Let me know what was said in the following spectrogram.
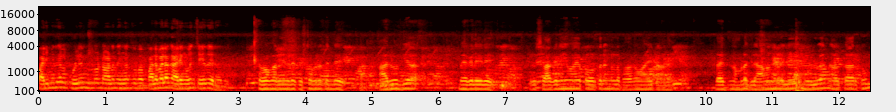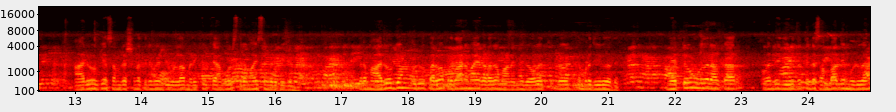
പരിമിതികൾക്കുള്ളിൽ നിന്നുകൊണ്ടാണ് നിങ്ങൾക്ക് പല പല കാര്യങ്ങളും ചെയ്തു തരുന്നത്. ശിവഭരണിയുടെ കൃഷ്ണപുരത്തിന്റെ ആരോഗ്യ മേഖലയിലെ ഒരു ശ്ലാഘനീയമായ പ്രവർത്തനങ്ങളുടെ ഭാഗമായിട്ടാണ് അതായത് നമ്മുടെ ഗ്രാമങ്ങളിലെ മുഴുവൻ ആൾക്കാർക്കും ആരോഗ്യ സംരക്ഷണത്തിന് വേണ്ടിയുള്ള മെഡിക്കൽ ക്യാമ്പുകൾ സ്ഥിരമായി സംഘടിപ്പിക്കുന്നു. കാരണം ആരോഗ്യം ഒരു പരമപ്രധാനമായ ഘടകമാണ് ഇന്ന് ലോക നമ്മുടെ ജീവിതത്തിൽ. ഏറ്റവും കൂടുതൽ ആൾക്കാർ അവന്റെ ജീവിതത്തിന്റെ സമ്പാദ്യം മുഴുവൻ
